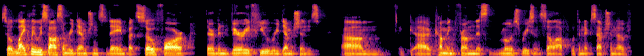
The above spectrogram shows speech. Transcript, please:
So likely we saw some redemptions today, but so far there have been very few redemptions um, uh, coming from this most recent sell off, with an exception of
